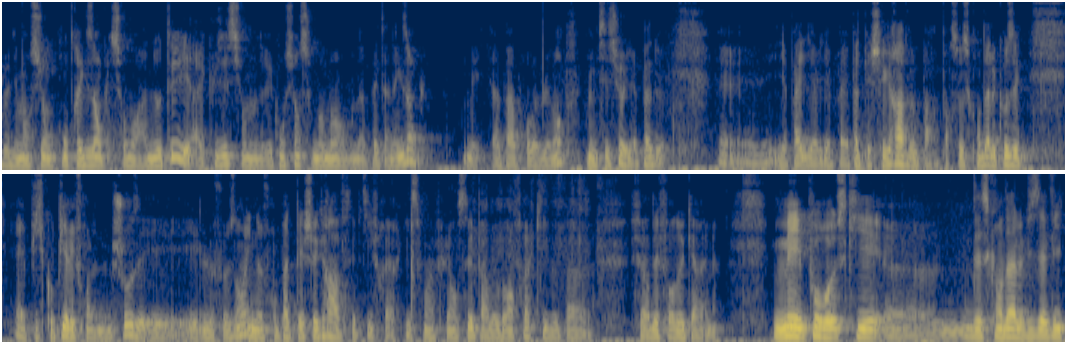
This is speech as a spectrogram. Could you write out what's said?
La dimension contre-exemple est sûrement à noter et à accuser si on en avait conscience au moment où on n'a pas été un exemple. Mais il n'y a pas probablement, même c'est sûr, il n'y a pas de, euh, y a, pas, de péché grave par, ce scandale causé. Puisqu'au pire, ils feront la même chose, et, le faisant, ils ne feront pas de péché grave, ces petits frères, qui sont influencés par le grand frère qui ne veut pas faire d'effort de carême. Mais pour ce qui est des scandales vis-à-vis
